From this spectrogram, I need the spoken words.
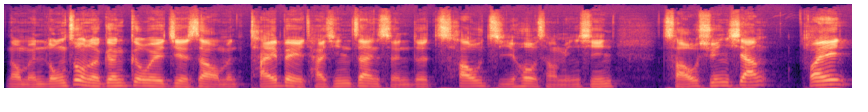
那我们隆重的跟各位介绍，我们台北台新战神的超级后场明星曹勋香，欢迎。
